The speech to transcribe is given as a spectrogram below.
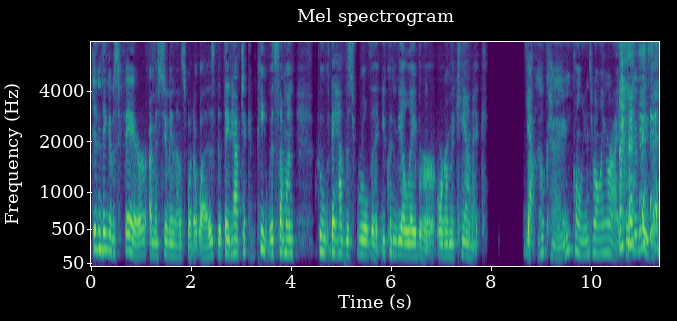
didn't think it was fair. I'm assuming that's what it was, that they'd have to compete with someone who they had this rule that you couldn't be a laborer or a mechanic. Yeah. Okay. Colleen's rolling her eyes for good reason.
